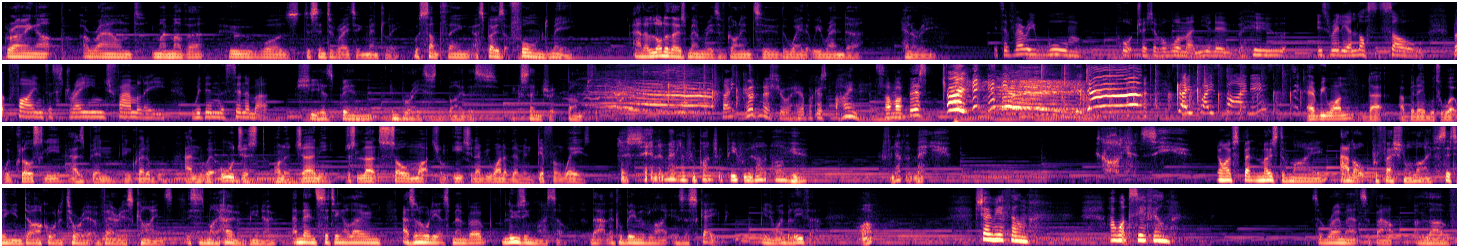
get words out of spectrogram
Growing up around my mother, who was disintegrating mentally, was something, I suppose, that formed me. And a lot of those memories have gone into the way that we render Hilary. It's a very warm portrait of a woman, you know, who is really a lost soul, but finds a strange family within the cinema. She has been embraced by this eccentric bunch. Thank goodness you're here because I need some of this cake! Ta-da! Safeway's finest. Everyone that I've been able to work with closely has been incredible, and we're all just on a journey. Just learnt so much from each and every one of them in different ways. Just sit in the middle of a bunch of people who don't know you, who've never met you. You can't even see you. You know, I've spent most of my adult professional life sitting in dark auditoria of various kinds. This is my home, you know. And then sitting alone as an audience member, losing myself. That little beam of light is escape. You know, I believe that. What? Show me a film. I want to see a film. It's a romance about a love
